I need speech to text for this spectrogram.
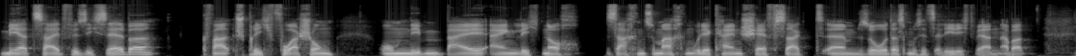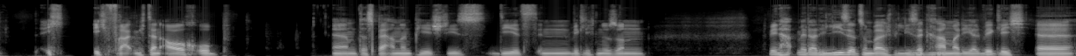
mehr Zeit für sich selber, sprich Forschung, um nebenbei eigentlich noch Sachen zu machen, wo dir kein Chef sagt, ähm, so, das muss jetzt erledigt werden. Aber ich, ich frage mich dann auch, ob ähm, das bei anderen PhDs, die jetzt in wirklich nur so ein, wen hatten wir da, die Lisa zum Beispiel, Lisa mhm. Kramer, die halt wirklich äh,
